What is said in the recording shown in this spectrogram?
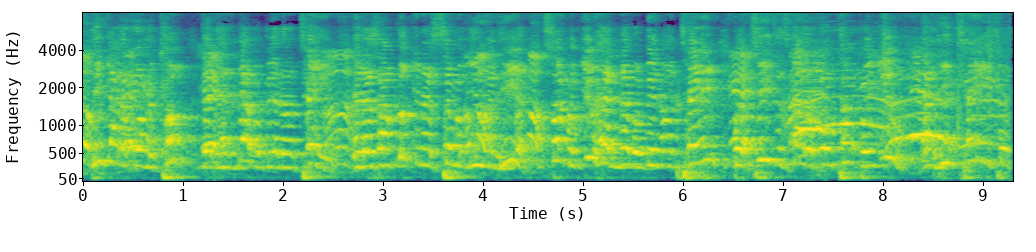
know. He got up on a coat that Yeah. had never been untamed. Uh. And as I'm looking at some of you in here, some of you had never been untamed, Yeah. but Jesus got up on top of you Yeah. and he changed your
